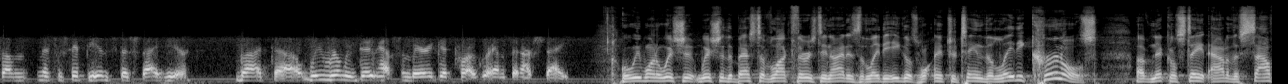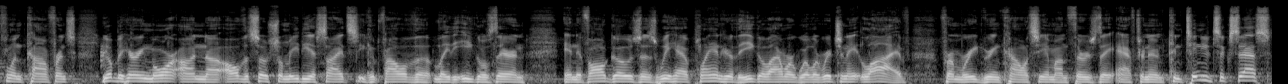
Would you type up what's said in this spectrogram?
some Mississippians to stay here. But uh, we really do have some very good programs in our state. Well, we want to wish you, wish you the best of luck Thursday night as the Lady Eagles will entertain the Lady Colonels of Nicholls State out of the Southland Conference. You'll be hearing more on uh, all the social media sites. You can follow the Lady Eagles there. And, and if all goes as we have planned here, the Eagle Hour will originate live from Reed Green Coliseum on Thursday afternoon. Continued success,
